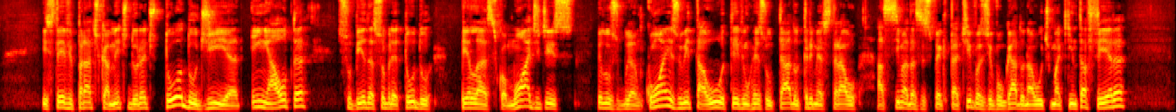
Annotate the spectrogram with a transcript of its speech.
esteve praticamente durante todo o dia em alta, subida sobretudo pelas commodities, pelos bancões. O Itaú teve um resultado trimestral acima das expectativas, divulgado na última quinta-feira.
